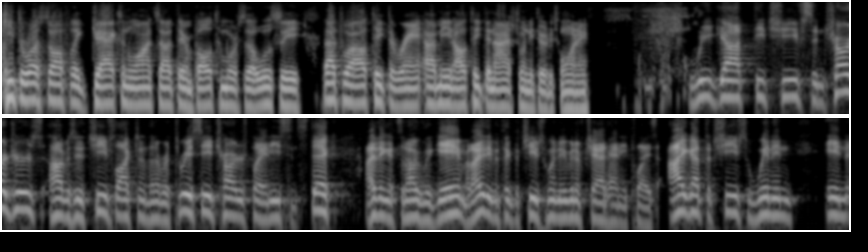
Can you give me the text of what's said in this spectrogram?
keep the rust off like Jackson wants out there in Baltimore. So we'll see. That's why I'll take the rant. I mean, I'll take the Niners 23 to 20. We got the Chiefs and Chargers. Obviously, the Chiefs locked into the number three seed. Chargers playing Easton Stick. I think it's an ugly game, but I even think the Chiefs win even if Chad Henne plays. I got the Chiefs winning in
